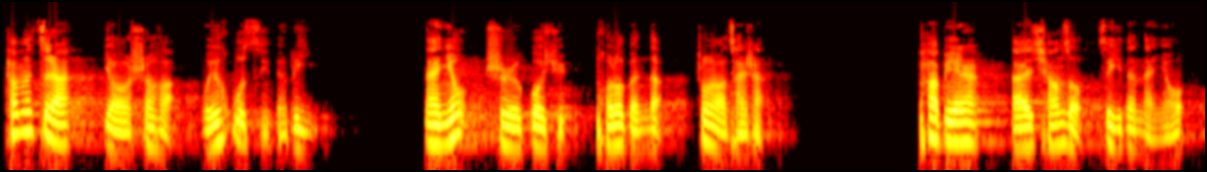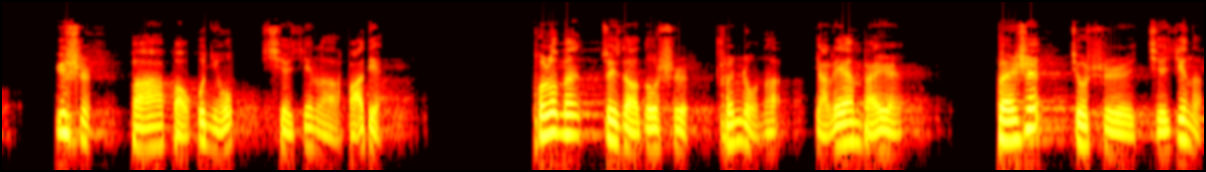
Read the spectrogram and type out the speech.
他们自然要设法维护自己的利益。奶牛是过去婆罗门的重要财产，怕别人来抢走自己的奶牛，于是把保护牛写进了法典。婆罗门最早都是纯种的雅利安白人，本身就是洁净的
